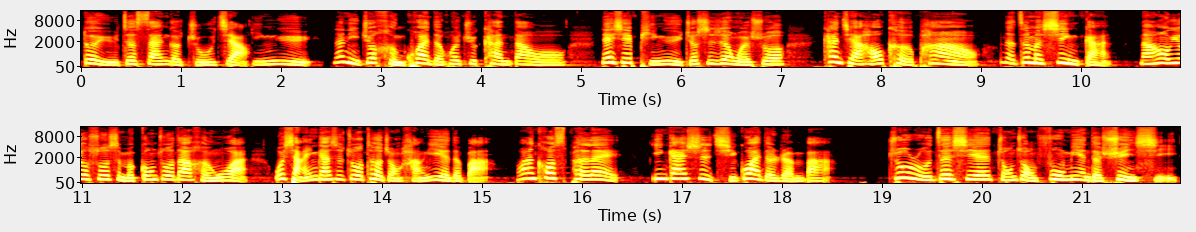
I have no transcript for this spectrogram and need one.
对于这三个主角评语。那你就很快的会去看到哦，那些评语就是认为说看起来好可怕哦，真的这么性感，然后又说什么工作到很晚，我想应该是做特种行业的吧，玩 cosplay 应该是奇怪的人吧，诸如这些种种负面的讯息，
